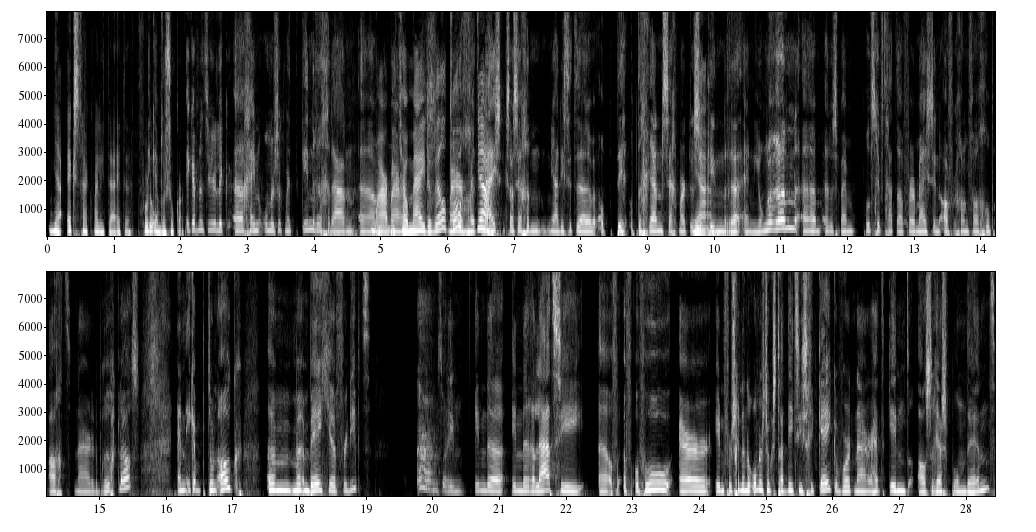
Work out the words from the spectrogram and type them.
ja, extra kwaliteiten voor de onderzoeker. Ik heb natuurlijk eh, geen onderzoek met kinderen gedaan. eh, maar, met jouw meiden wel, Maar toch? met ja. meisjes, ik zou zeggen, ja, die zitten op de, op de grens zeg maar, tussen Ja. kinderen en jongeren. Ehm, dus mijn proefschrift gaat over meisjes in de overgang van groep 8 naar de brugklas. En ik heb toen ook ehm, me een beetje verdiept sorry, in, de, in de relatie. eh, of, of, of hoe er in verschillende onderzoekstradities gekeken wordt naar het kind als respondent.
